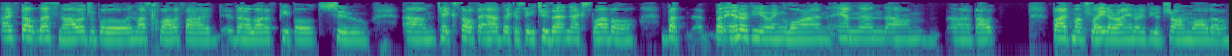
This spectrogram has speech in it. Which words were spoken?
I felt less knowledgeable and less qualified than a lot of people to um, take self advocacy to that next level. But but interviewing Lauren and then um, uh, about five months later, I interviewed John Waldo,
